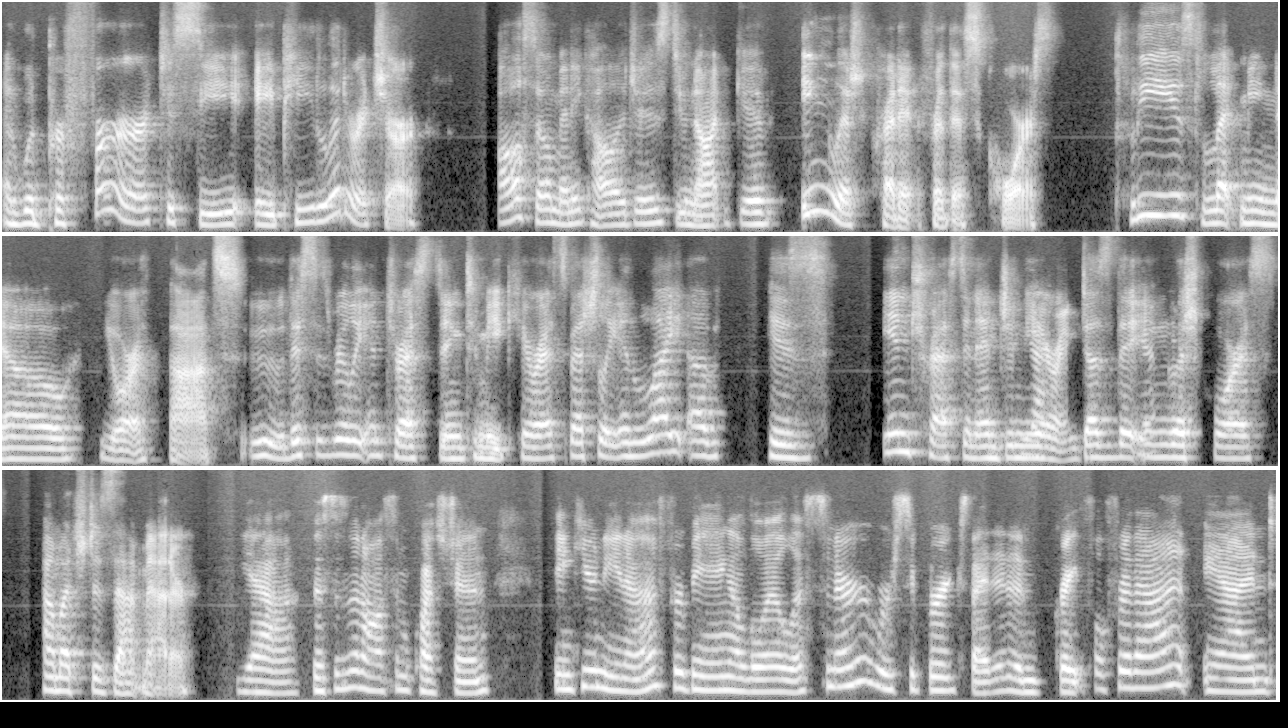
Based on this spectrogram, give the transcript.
and would prefer to see AP literature. Also, many colleges do not give English credit for this course. Please let me know your thoughts. Ooh, this is really interesting to me, Kyra, especially in light of his interest in engineering? Yeah. Does the yeah. English course, how much does that matter? Yeah, this is an awesome question. Thank you, Nina, for being a loyal listener. We're super excited and grateful for that. And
